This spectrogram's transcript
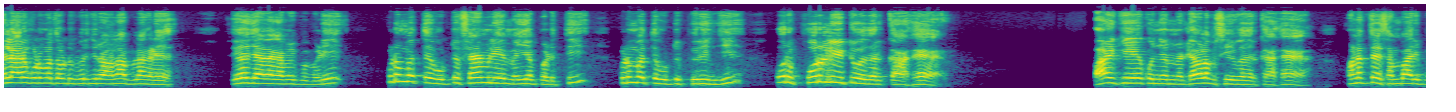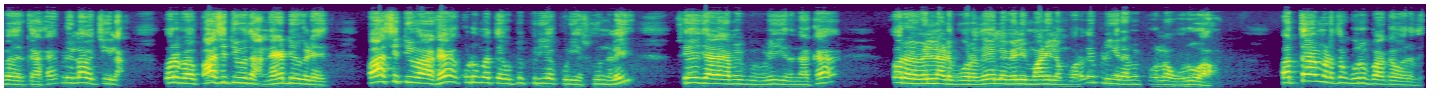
எல்லாரும் குடும்பத்தை விட்டு பிரிஞ்சிருவாங்களா? அப்படிலாம் கிடையாது. சுய ஜாதக அமைப்புப்படி குடும்பத்தை விட்டு ஃபேமிலியை மையப்படுத்தி குடும்பத்தை விட்டு பிரிஞ்சு ஒரு பொருள் ஈட்டுவதற்காக வாழ்க்கையை கொஞ்சம் டெவலப் செய்வதற்காக பணத்தை சம்பாதிப்பதற்காக இப்படிலாம் வச்சுக்கலாம். ஒரு பாசிட்டிவ் தான் நெகட்டிவ் கிடையாது. பாசிட்டிவாக குடும்பத்தை விட்டு பிரியக்கூடிய சூழ்நிலை சுயஜாதக அமைப்பு இப்படி இருந்தாக்கா ஒரு வெளிநாடு போகிறது இல்லை வெளி மாநிலம் போகிறது இப்படிங்கிற அமைப்புகள்லாம் உருவாகும். பத்தாம் இடத்த குரு பார்க்க வருது.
